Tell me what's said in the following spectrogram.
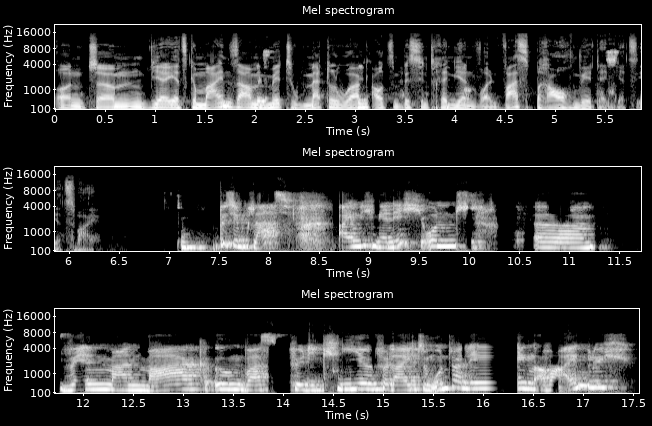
und ähm, wir jetzt gemeinsam mit Metal Workouts ein bisschen trainieren wollen, was brauchen wir denn jetzt, ihr zwei? Ein bisschen Platz, eigentlich mehr nicht und äh, wenn man mag, irgendwas für die Knie vielleicht zum Unterlegen, aber eigentlich.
